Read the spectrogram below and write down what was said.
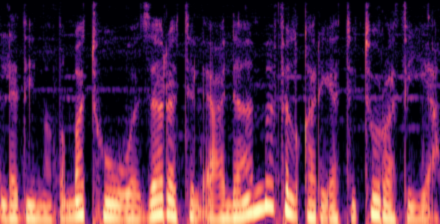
الذي نظمته وزارة الإعلام في القرية التراثية.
